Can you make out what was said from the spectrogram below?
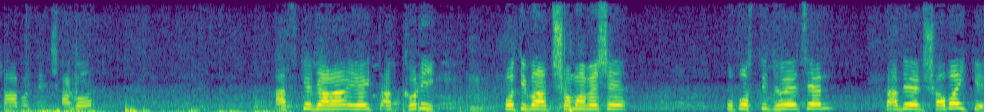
শাহাবুদ্দিন সাগর। আজকে যারা এই তাৎক্ষণিক প্রতিবাদ সমাবেশে উপস্থিত হয়েছেন। তাদের সবাইকে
